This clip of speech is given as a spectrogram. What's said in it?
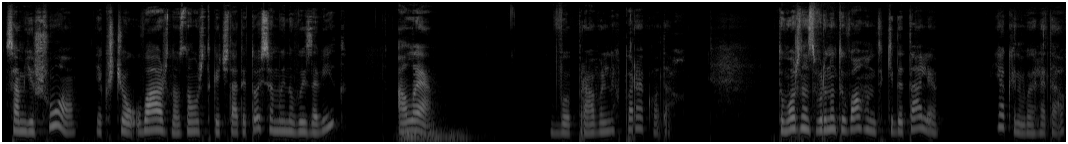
сам Єшуа, якщо уважно знову ж таки читати той самий новий завіт, але в правильних перекладах, то можна звернути увагу на такі деталі, як він виглядав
